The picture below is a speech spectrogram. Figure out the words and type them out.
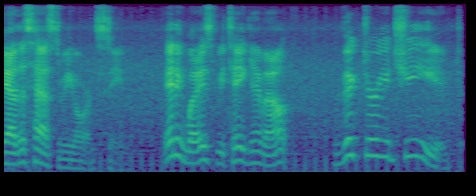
Yeah, this has to be Ornstein. Anyways, we take him out. Victory achieved.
